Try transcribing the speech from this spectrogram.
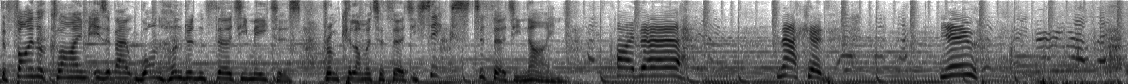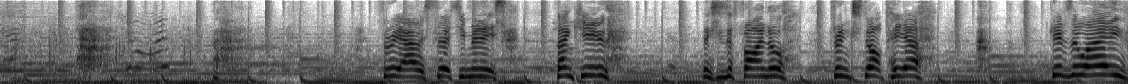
The final climb is about 130 metres from kilometre 36 to 39. Hi there, knackered. You? Three hours, 30 minutes. Thank you. This is the final drink stop here. Gives a wave.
